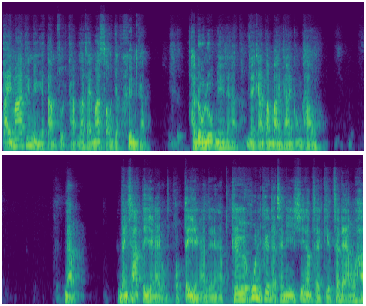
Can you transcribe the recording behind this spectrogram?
ไตรมาสที่หนึ่งจะต่ำสุดครับ แล้วไตรมาสสองจะขึ้นครับ ถ้าดูรูปนี้นะครับ ในการประมาณการของเขานะครับแบงค์ชาติตียังไงผมผมตีอย่างนั้นเลยนะครับ คือหุ้นคือดัชนีชี้นำเศรษฐกิจแสดงว่า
